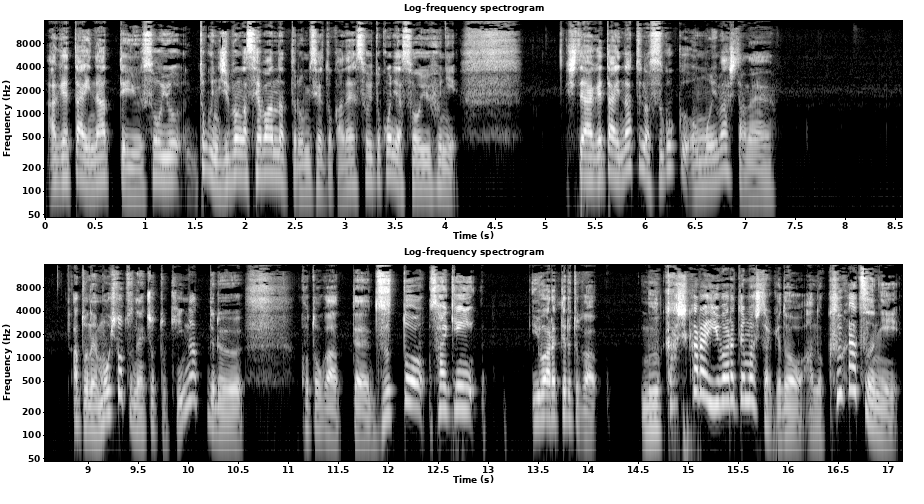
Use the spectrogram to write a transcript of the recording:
あげたいなっていう、そういう、特に自分が世話になってるお店とかね、そういうとこにはそういうふうにしてあげたいなっていうのはすごく思いましたね。あとね、もう一つね、ちょっと気になってることがあって、ずっと最近言われてるとか、昔から言われてましたけど、あの、9月に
